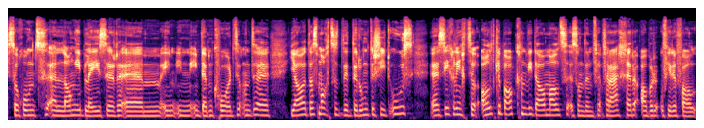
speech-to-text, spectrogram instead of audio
So kommt ein lange Blazer ähm, in, in, in dem Cord. Und äh, ja, das macht so den, den Unterschied aus. Äh, sicher nicht so altgebacken wie damals, sondern frecher. Aber auf jeden Fall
